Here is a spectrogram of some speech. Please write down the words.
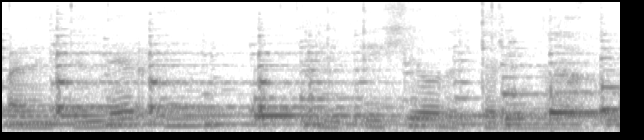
para entender un litigio determinado.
